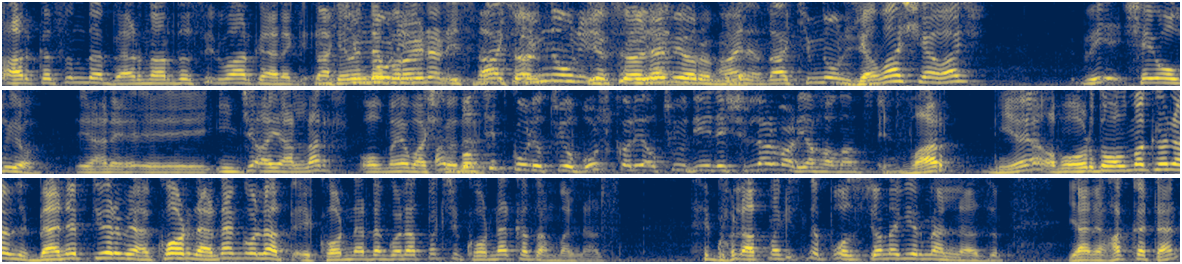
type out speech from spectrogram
arkasında Bernardo Silva arka yani Daha Kevin De Bruyne'nin ismini Daha söyle- kimle oynayacaksın söylemiyorum yani? bile. Aynen daha kimle oynayacaksın? Yavaş yavaş bir şey oluyor. Yani e, ince ayarlar olmaya başladı. Abi basit gol atıyor, boş kale atıyor diye eleştiriler var ya Haaland için. Var. Niye? Ama orada olmak önemli. Ben hep diyorum ya kornerden gol at. E, kornerden gol atmak için korner kazanman lazım. gol atmak için de pozisyona girmen lazım. Yani hakikaten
